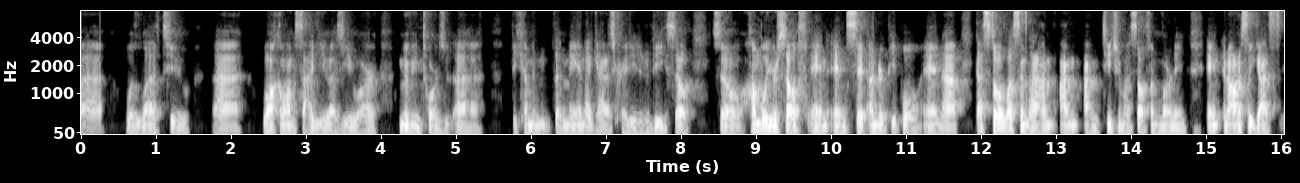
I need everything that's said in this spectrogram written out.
uh, would love to uh, walk alongside you as you are moving towards uh, becoming the man that God has created you to be. So, so humble yourself and and sit under people, and uh, that's still a lesson that I'm I'm I'm teaching myself and learning. And, and honestly, God's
